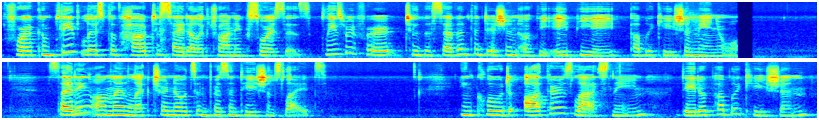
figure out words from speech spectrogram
For a complete list of how to cite electronic sources, please refer to the 7th edition of the APA Publication Manual. Citing online lecture notes and presentation slides. Include author's last name, date of publication,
